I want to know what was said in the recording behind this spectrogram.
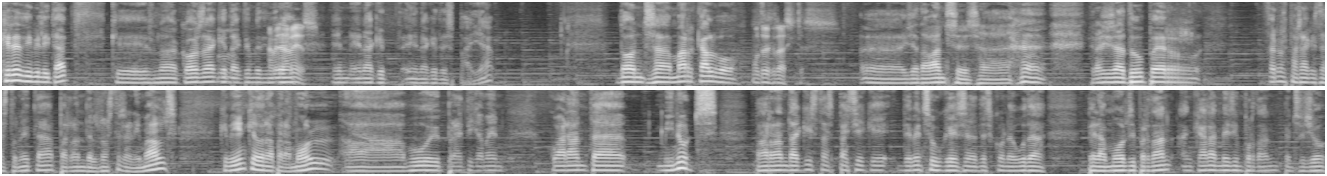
credibilitat, que és una cosa que Mm, tractem de tindre en, en, aquest, en aquest espai. Eh? Doncs, uh, Marc Calvo, moltes gràcies. Eh, ja t'avances. Eh, gràcies a tu per fer-nos passar aquesta estoneta parlant dels nostres animals, que veiem que dona per a molt. Uh, avui pràcticament 40 minuts parlant d'aquesta espècie que de ben segur que és eh, desconeguda per a molts i per tant encara més important, penso jo,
